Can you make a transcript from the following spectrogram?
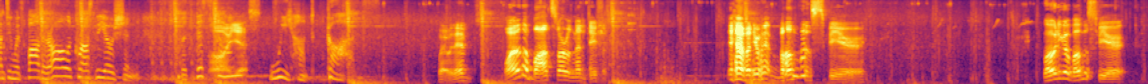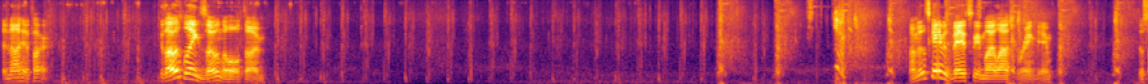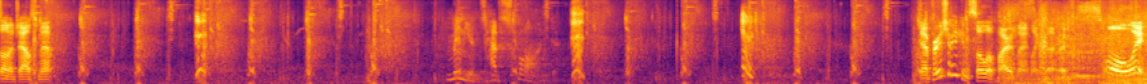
hunting with father all across the ocean. But this Oh, time, yes. we hunt gods. Wait, they have... Why would the bot start with meditation? Yeah, but he went Bumba's Spear. Why would he go Bumba's Spear and not hit fire? Because I was playing zone the whole time. I mean, this game is basically my last rank game. Just on a joust map. Minions have spawned. Yeah, I'm pretty sure you can solo Fire Knight like that, right? Oh, wait.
